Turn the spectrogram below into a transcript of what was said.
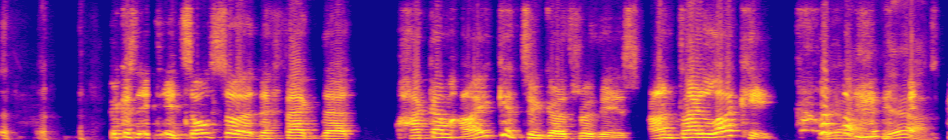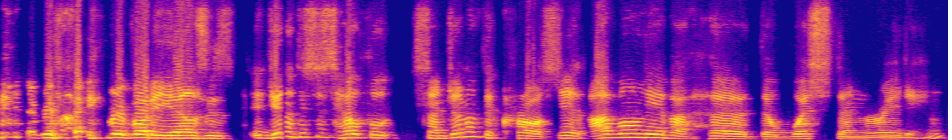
because it, it's also the fact that how come I get to go through this? Aren't I lucky? Yeah, yeah. everybody, everybody else is. You know, this is helpful. St. John of the Cross. yes, I've only ever heard the Western reading,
